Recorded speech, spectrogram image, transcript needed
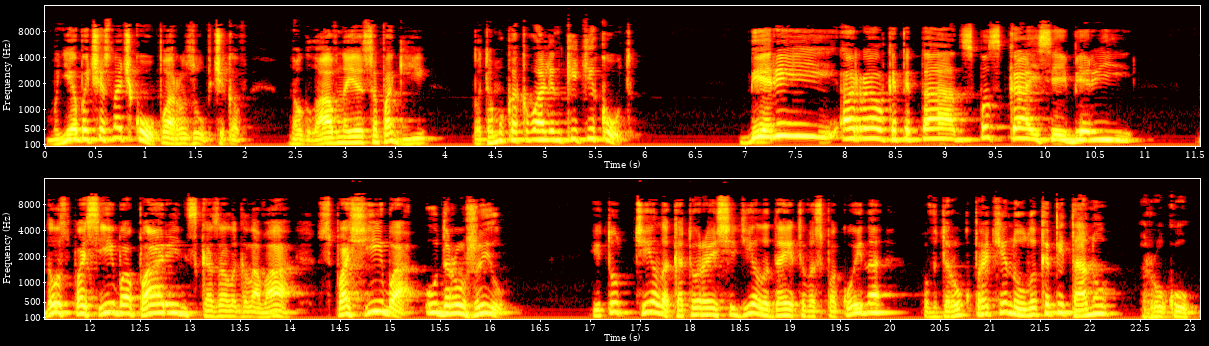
«Мне бы чесночку пару зубчиков, но главное — сапоги, потому как валенки текут». «Бери!» — орал капитан, «спускайся и бери!» «Ну, спасибо, парень!» — сказала голова. «Спасибо, удружил!» И тут тело, которое сидело до этого спокойно, вдруг протянуло капитану руку.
